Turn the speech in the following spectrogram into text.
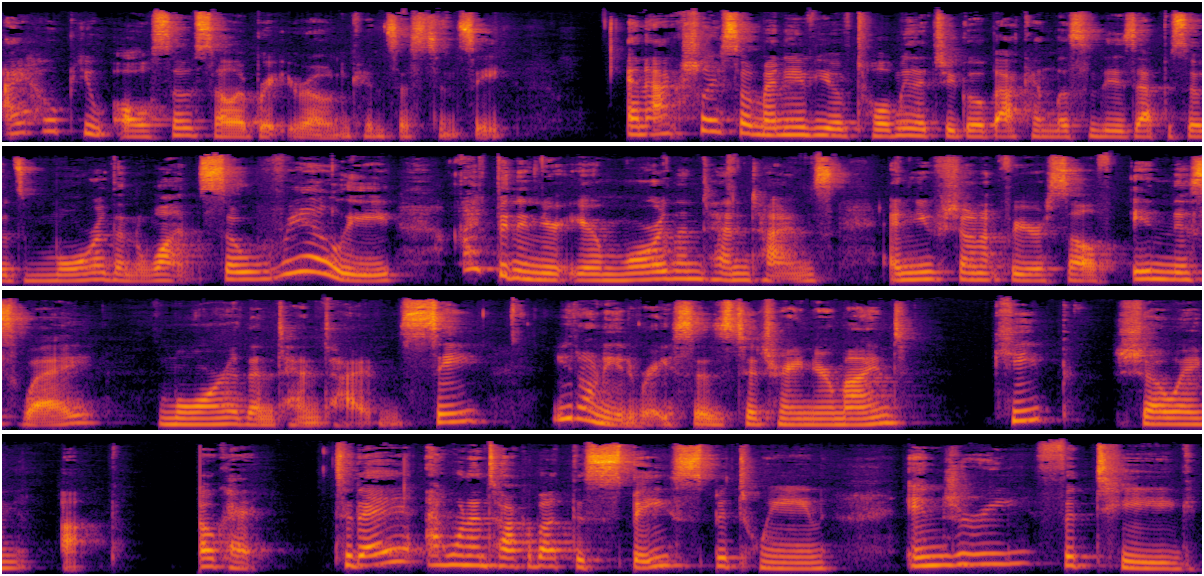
I hope you also celebrate your own consistency. And actually, so many of you have told me that you go back and listen to these episodes more than once. So, really, I've been in your ear more than 10 times, and you've shown up for yourself in this way more than 10 times. See, you don't need races to train your mind. Keep showing up. Okay, today I want to talk about the space between injury, fatigue,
